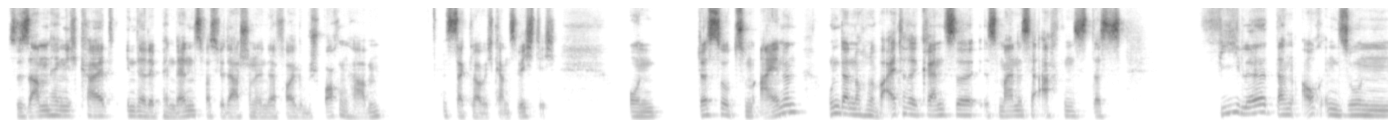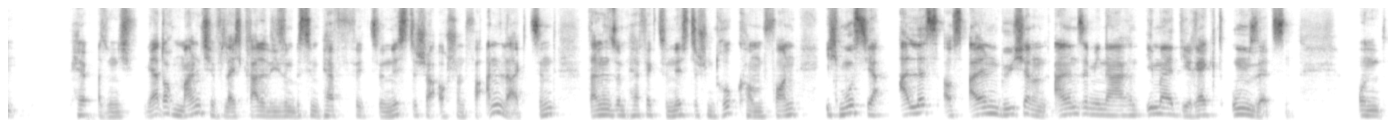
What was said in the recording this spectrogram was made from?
Zusammenhängigkeit, Interdependenz, was wir da schon in der Folge besprochen haben, ist da, glaube ich, ganz wichtig. Und das so zum einen. Und dann noch eine weitere Grenze ist meines Erachtens, dass viele dann auch in so ein also nicht, ja doch manche vielleicht gerade, die so ein bisschen perfektionistischer auch schon veranlagt sind, dann in so einen perfektionistischen Druck kommen von, ich muss ja alles aus allen Büchern und allen Seminaren immer direkt umsetzen. Und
